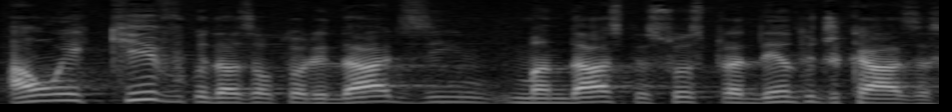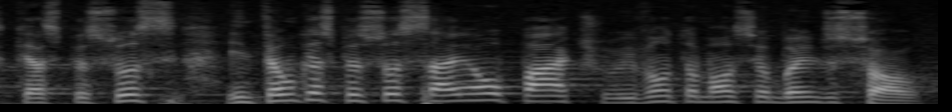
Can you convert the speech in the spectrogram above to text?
Há um equívoco das autoridades em mandar as pessoas para dentro de casa, que as pessoas, então que as pessoas saiam ao pátio e vão tomar o seu banho de sol.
